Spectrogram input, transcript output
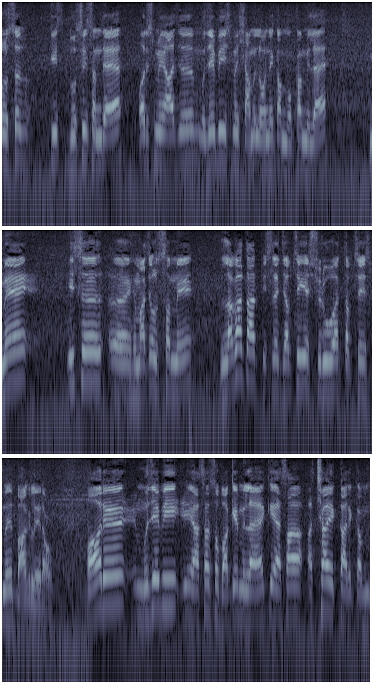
उत्सव की दूसरी संध्या है और इसमें आज मुझे भी इसमें शामिल होने का मौका मिला है। मैं इस हिमाचल उत्सव में लगातार पिछले जब से ये शुरू हुआ, तब से इसमें भाग ले रहा हूँ। और मुझे भी ऐसा सौभाग्य मिला है कि ऐसा अच्छा एक कार्यक्रम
